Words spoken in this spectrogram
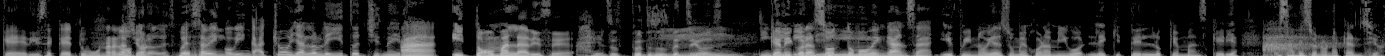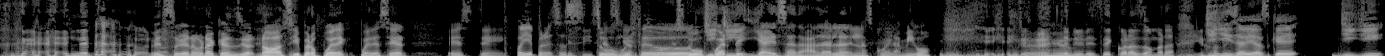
que dice que tuvo una No, relación. pero después se vengó bien gacho. Ya lo leí todo el chisme. mira. Ah, y tómala, dice. Ay, en sus puntos suspensivos. Mm, Que mi corazón tin. tomó venganza y fui novia de su mejor amigo, le quité lo que más quería. Esa me suena una canción. ¿Neta? ¿O Me no? suena una canción. No, sí, pero puede, puede ser, este, Oye, pero eso sí estuvo muy feo. Estuvo Gigi. fuerte y a esa edad en la, en la escuela, amigo. Tener ese corazón, ¿verdad? Gigi, ¿sabías que Gigi,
